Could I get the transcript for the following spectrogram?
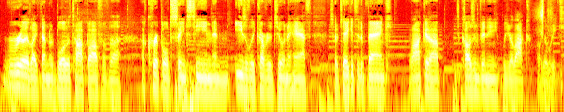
really like them to blow the top off of a, a crippled Saints team and easily cover the two and a half. So take it to the bank, lock it up. It's Cousin Vinny with your lock of the week.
